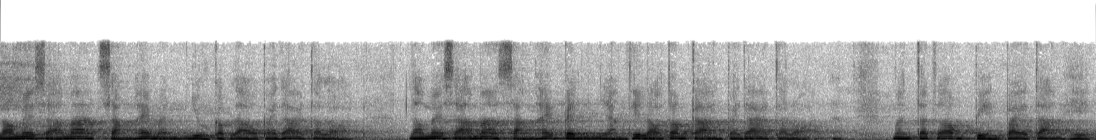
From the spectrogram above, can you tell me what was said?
เราไม่สามารถสั่งให้มันอยู่กับเราไปได้ตลอด เราไม่สามารถสั่งให้เป็นอย่างที่เราต้องการไปได้ตลอด มันจะต้องเปลี่ยนไปตามเหตุ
